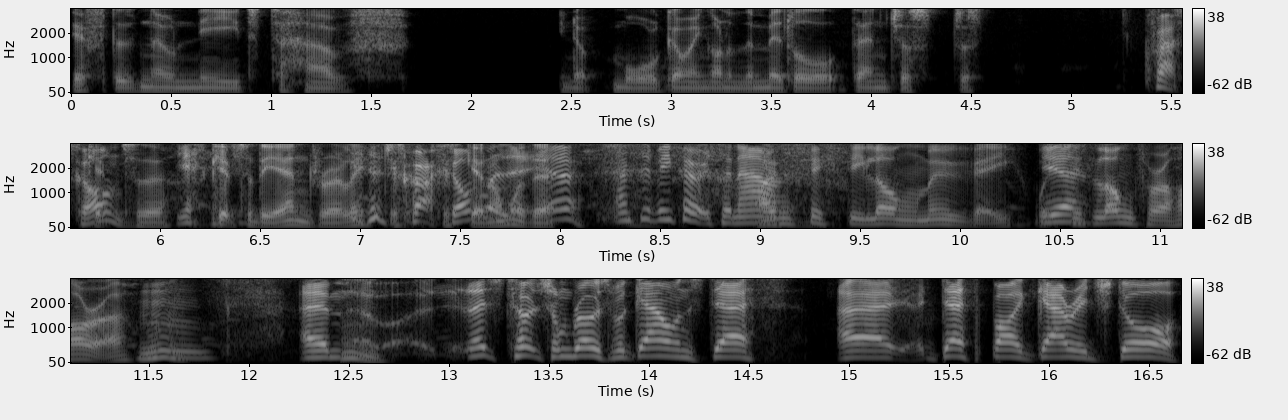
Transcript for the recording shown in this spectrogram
if there's no need to have you know more going on in the middle. Then just just Crack skip on. to the Yeah. skip to the end. Really, Just just, crack just on get on with with it, it. yeah. And to be fair, it's an hour and I've- 50 long movie, which Yeah. is long for a horror. Um, Let's touch on Rose McGowan's death. Uh, death by garage door.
